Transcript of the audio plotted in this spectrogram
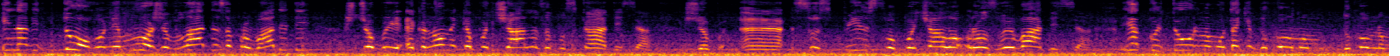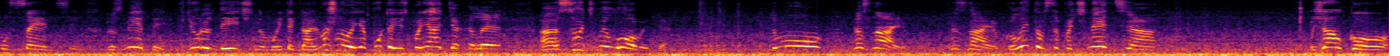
і навіть того не може влада запровадити, щоб економіка почала запускатися, щоб е, суспільство почало розвиватися як в культурному, так і в духовному, духовному сенсі. Розумієте, в юридичному і так далі. Можливо, я путаюсь в поняттях, але е, суть ви ловите. Тому не знаю, не знаю, коли то все почнеться. Жалко,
